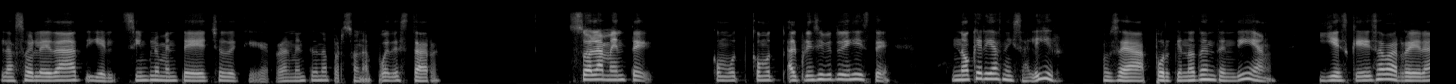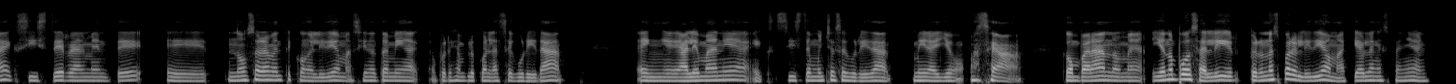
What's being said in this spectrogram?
la soledad y el simplemente hecho de que realmente una persona puede estar solamente, como, como al principio tú dijiste, no querías ni salir, o sea, porque no te entendían. Y es que esa barrera existe realmente no solamente con el idioma, sino también, por ejemplo, con la seguridad en eh, Alemania existe mucha seguridad. Mira, yo, o sea, comparándome, yo no puedo salir, pero no es por el idioma, aquí hablan español.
